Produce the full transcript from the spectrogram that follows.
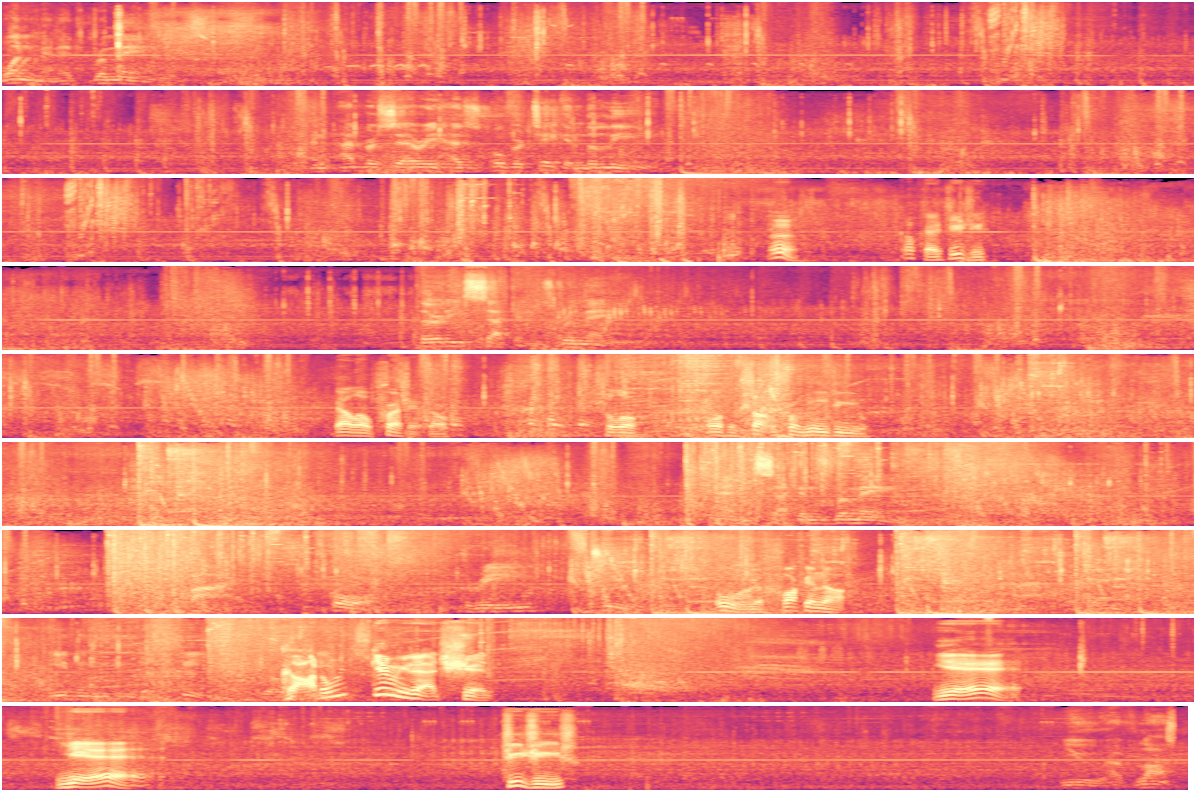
One minute remains. An adversary has overtaken the lead. Mm. Okay, GG. 30 seconds remain. Got a little present though. It's a little, a little something from me to you. Ten seconds remain. Five, four, three, Ooh, you're fucking up. Got him? Give me that shit. Yeah. Yeah. GG's. You have lost.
